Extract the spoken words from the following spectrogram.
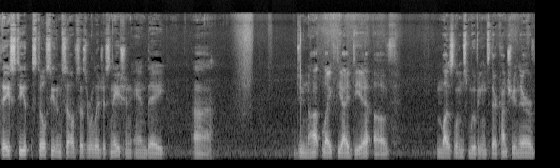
They st- still see themselves as a religious nation, and they uh, do not like the idea of Muslims moving into their country. And there are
